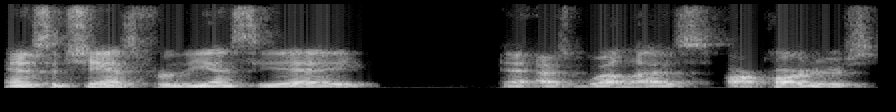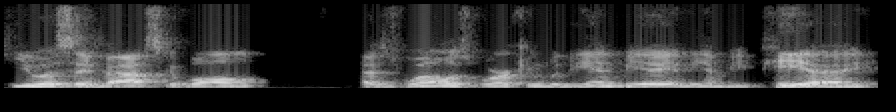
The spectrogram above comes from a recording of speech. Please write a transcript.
And it's a chance for the ncaa as well as our partners usa basketball as well as working with the NBA and the NBPA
